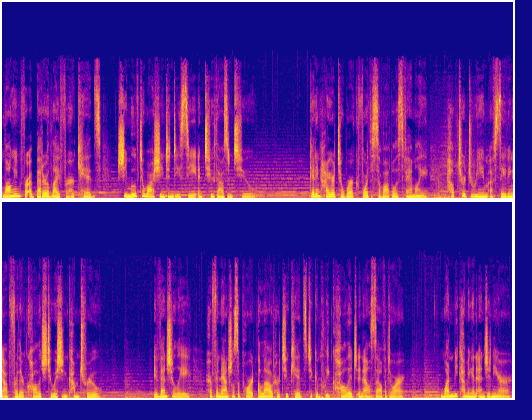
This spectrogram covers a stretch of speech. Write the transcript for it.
Longing for a better life for her kids, she moved to Washington, D.C. in 2002. Getting hired to work for the Savopoulos family helped her dream of saving up for their college tuition come true. Eventually, her financial support allowed her two kids to complete college in El Salvador, one becoming an engineer,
